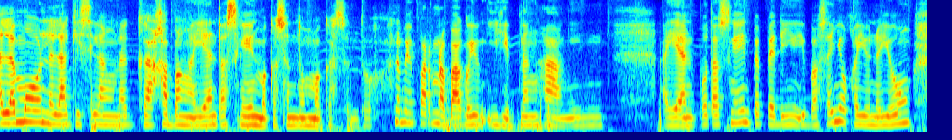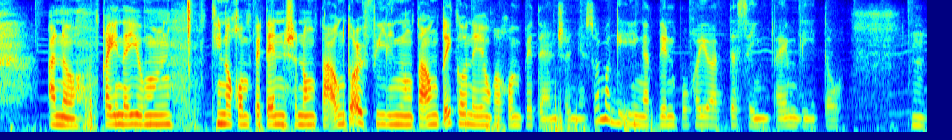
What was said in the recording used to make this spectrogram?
alam mo na lagi silang nagkakabangayan, tapos ngayon magkasundong magkasundo. Alam mo parang nabago yung ihip ng hangin. Ayan po, tapos ngayon, pwede yung iba sa inyo, kayo na yung ano, kayo na yung kinokompetensya ng taong to or feeling ng taong to, ikaw na yung kakompetensya niya. So, mag-iingat din po kayo at the same time dito. Hmm.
